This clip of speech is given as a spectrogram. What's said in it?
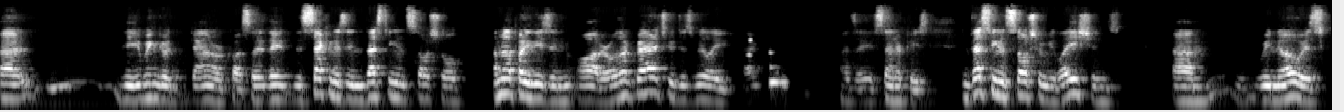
Uh, the we can go down or across. So they, the second is investing in social. I'm not putting these in order, although gratitude is really uh, as a centerpiece investing in social relations, um, we know is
